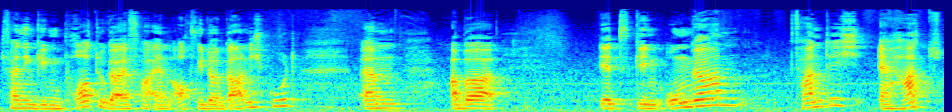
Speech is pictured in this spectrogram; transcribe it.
ich fand ihn gegen Portugal vor allem auch wieder gar nicht gut. Ähm, aber jetzt gegen Ungarn fand ich, er hat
